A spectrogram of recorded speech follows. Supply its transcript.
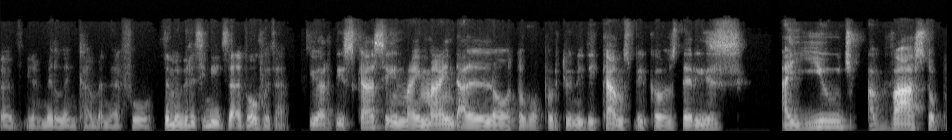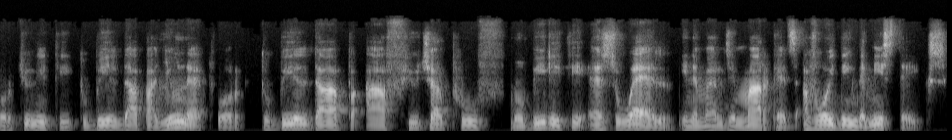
of you know middle income and therefore the mobility needs that evolve with that. You are discussing in my mind a lot of opportunity comes because there is a huge, a vast opportunity to build up a new network to build up a future proof mobility as well in emerging markets, avoiding the mistakes.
